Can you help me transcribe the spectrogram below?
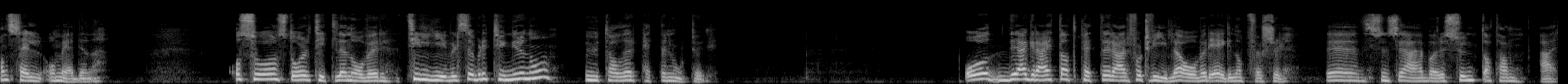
han selv og mediene. Og så står tittelen over 'Tilgivelse blir tyngre nå', uttaler Petter Northug. Og det er greit at Petter er fortvila over egen oppførsel. Det syns jeg er bare sunt at han er.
